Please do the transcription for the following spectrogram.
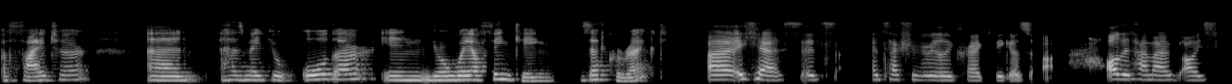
a fighter, and has made you older in your way of thinking. Is that correct? Uh, yes, it's it's actually really correct because uh, all the time I always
